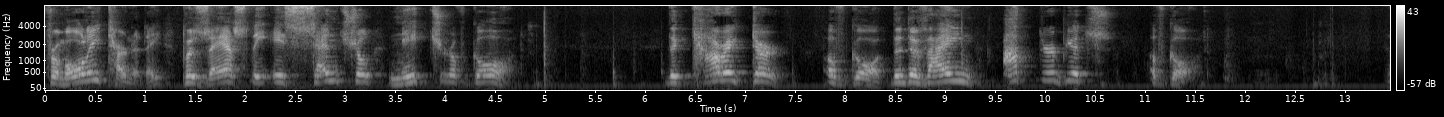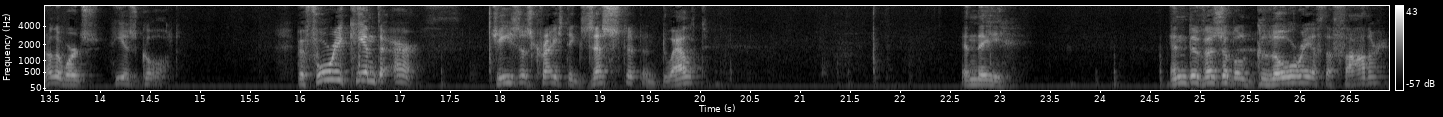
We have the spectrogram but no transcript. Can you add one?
from all eternity, possessed the essential nature of God, the character of God, the divine attributes of God. In other words, he is God. Before he came to earth, Jesus Christ existed and dwelt in the indivisible glory of the Father.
